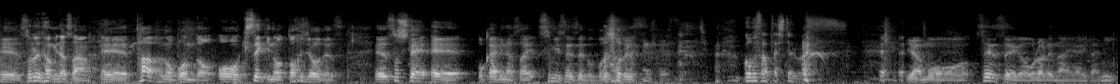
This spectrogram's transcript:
えー、それでは皆さん、えー、ターフのボンドお奇跡の登場です、えー、そして、えー、お帰りなさい。鷲見先生の登場です。ご無沙汰しております。いやもう先生がおられない間に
